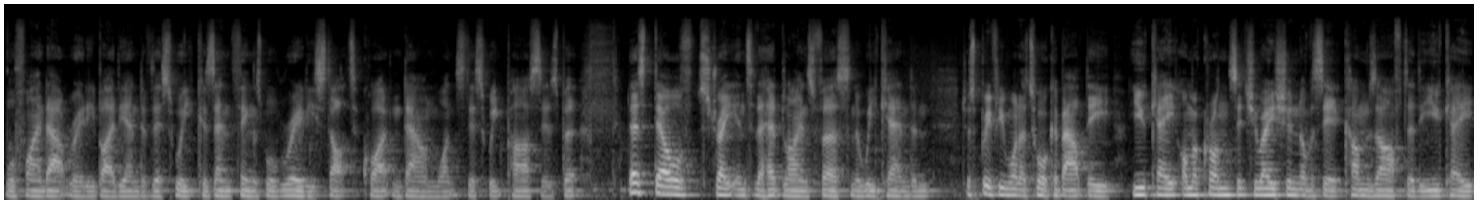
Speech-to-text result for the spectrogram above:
We'll find out really by the end of this week because then things will really start to quieten down once this week passes. But let's delve straight into the headlines first in the weekend and just briefly want to talk about the UK Omicron situation. Obviously, it comes after the UK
